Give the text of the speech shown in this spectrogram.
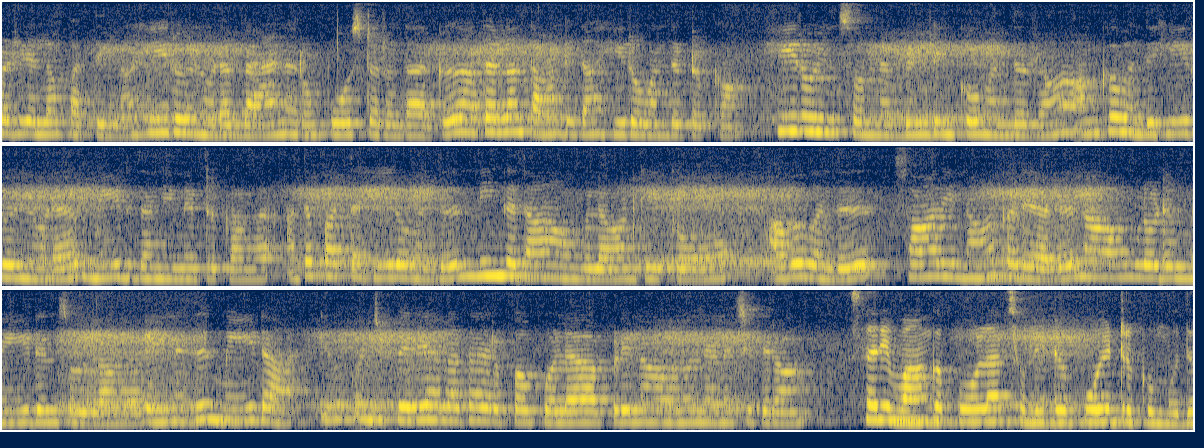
வழியெல்லாம் பார்த்தீங்கன்னா ஹீரோயினோட பேனரும் போஸ்டரும் தான் இருக்குது அதெல்லாம் தாண்டி தான் ஹீரோ வந்துட்டுருக்கான் ஹீரோயின் சொன்ன பில்டிங்க்கும் வந்துடுறான். அங்கே வந்து ஹீரோயினோட மேடு தான் நின்றுட்டு இருக்காங்க. அதை பார்த்த ஹீரோ வந்து நீங்கள் தான் அவங்களான்னு கேட்கவும் அவள் வந்து சாரி நான் கிடையாது. நான் அவங்களோட மேடுன்னு சொல்கிறாங்க என்னது மேடா இவ கொஞ்சம் பெரிய ஆளாக தான் இருப்பா போல அப்படின்னு அவனும் நினச்சிக்கிறான். சரி வாங்க போகலான்னு சொல்லிட்டு போயிட்டு இருக்கும்போது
